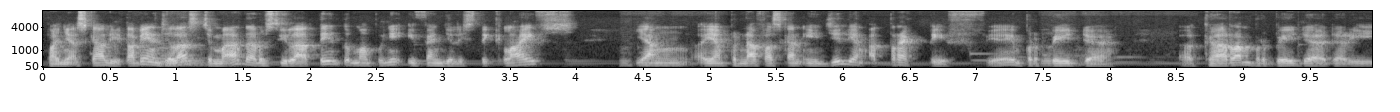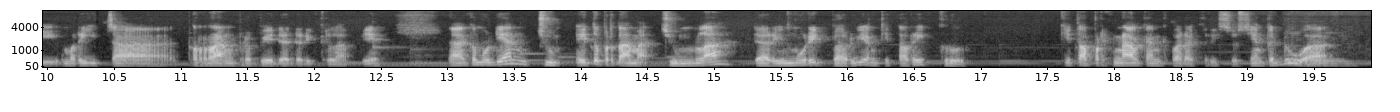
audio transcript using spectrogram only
banyak sekali. Tapi yang jelas hmm. jemaat harus dilatih untuk mempunyai evangelistic lives hmm. yang yang bernafaskan Injil yang atraktif ya, yang berbeda. Eh, garam berbeda dari merica, terang berbeda dari gelap ya. Nah, kemudian jum, itu pertama, jumlah dari murid baru yang kita rekrut. Kita perkenalkan kepada Kristus. Yang kedua, hmm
